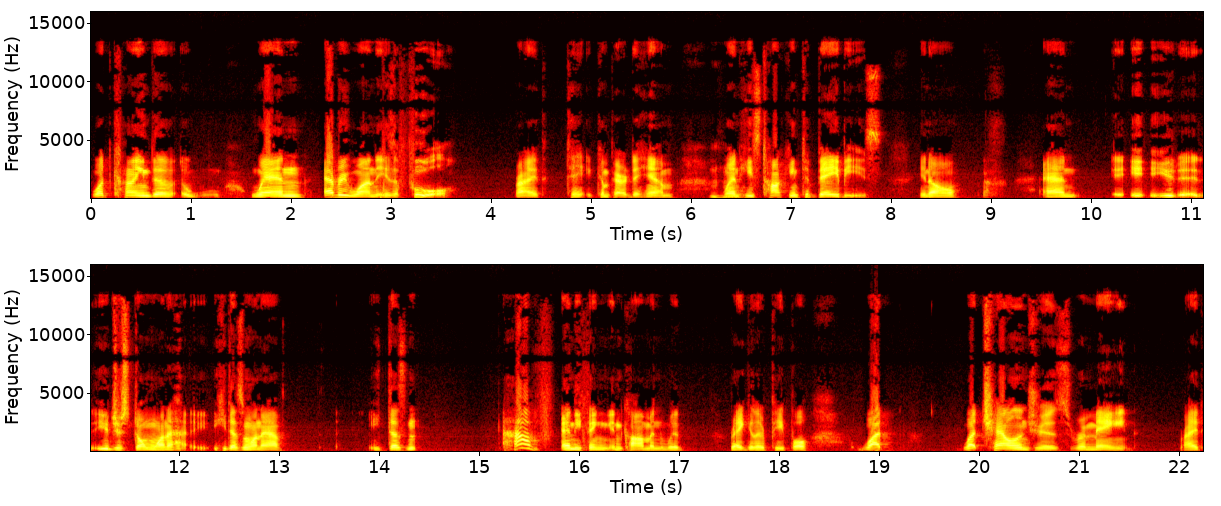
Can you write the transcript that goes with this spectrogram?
what kind of when everyone is a fool, right? To, compared to him, mm-hmm. when he's talking to babies, you know, and it, it, you you just don't want to. He doesn't want to have. He doesn't have anything in common with regular people what what challenges remain, right?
